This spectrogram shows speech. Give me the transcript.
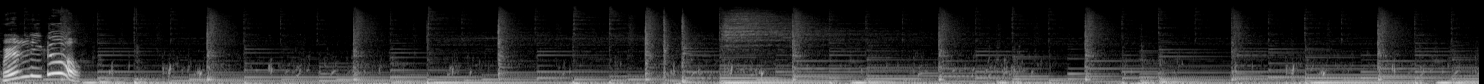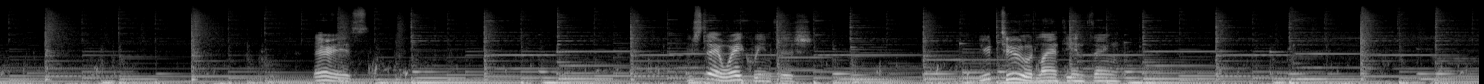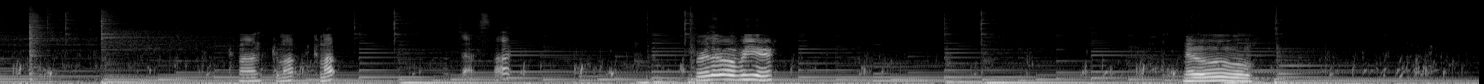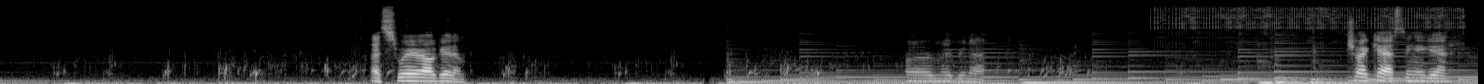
Where did he go? There he is. You stay away, Queenfish. You too, Atlantean thing. On, come up, come up. What the fuck? Further over here. No. I swear I'll get him. Or maybe not. Try casting again.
